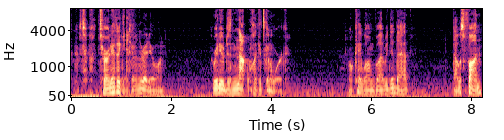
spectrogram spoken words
Turn it again. Turn the radio on. The radio does not look like it's gonna work. Okay, well, I'm glad we did that. That was fun.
